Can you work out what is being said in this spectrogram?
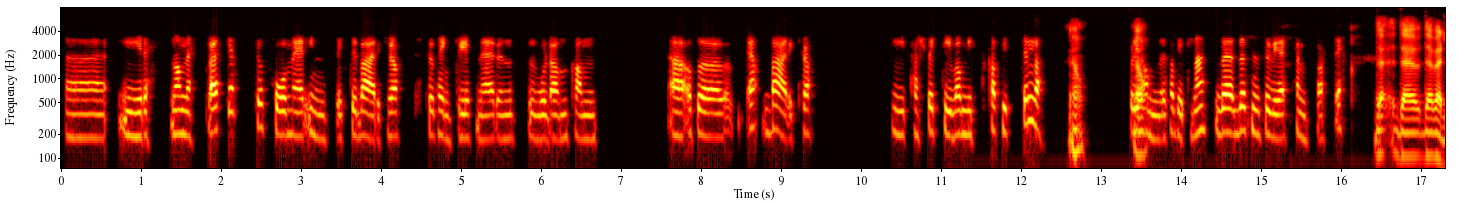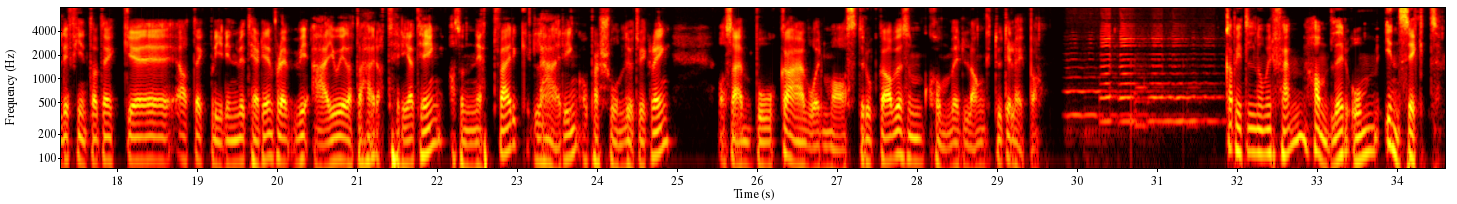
i resten av nettverket til å få mer innsikt i bærekraft, til å tenke litt mer rundt hvordan kan Altså ja, bærekraft i perspektiv av mitt kapittel, da. Ja. For de ja. andre kapitlene. Det, det syns vi er kjempeartig. Det, det, er, det, er, veldig fint at jeg, at jeg blir invitert inn, for det, vi er jo i dette her av tre ting. Altså nettverk, læring og personlig utvikling. Og så er boka er vår masteroppgave som kommer langt ut i løypa. Kapittel nummer fem handler om innsikt.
